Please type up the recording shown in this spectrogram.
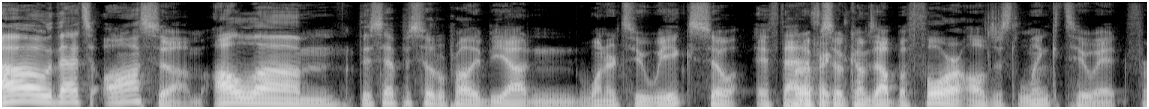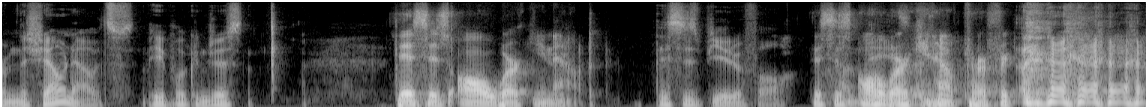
Oh, that's awesome. I'll um this episode will probably be out in one or two weeks. So if that Perfect. episode comes out before, I'll just link to it from the show notes. People can just This is all working out. This is beautiful. This is all working out perfectly.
